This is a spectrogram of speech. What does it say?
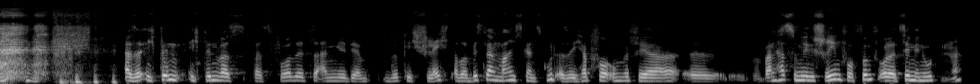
Also ich bin, ich bin was, was Vorsätze angeht, ja wirklich schlecht, aber bislang mache ich es ganz gut. Also ich habe vor ungefähr, äh, wann hast du mir geschrieben? Vor fünf oder zehn Minuten, ne?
